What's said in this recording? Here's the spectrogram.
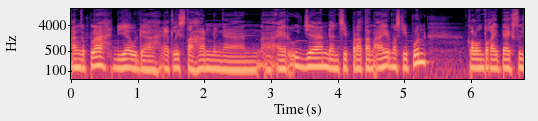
anggaplah dia udah at least tahan dengan uh, air hujan dan cipratan air meskipun kalau untuk IPX7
